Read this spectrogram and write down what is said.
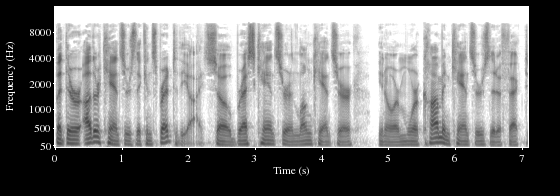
but there are other cancers that can spread to the eye. So breast cancer and lung cancer, you know, are more common cancers that affect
